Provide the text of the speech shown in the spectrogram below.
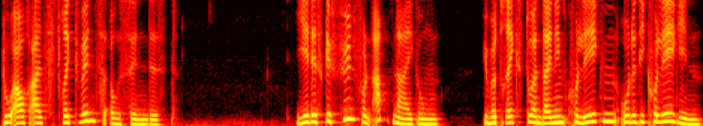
du auch als Frequenz aussendest. Jedes Gefühl von Abneigung überträgst du an deinen Kollegen oder die Kollegin.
